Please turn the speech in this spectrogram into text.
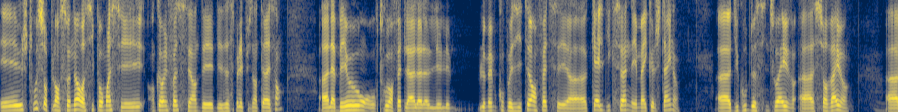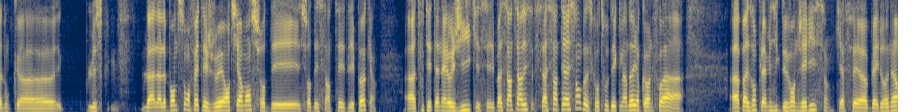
et je trouve sur le plan sonore aussi, pour moi, c'est encore une fois, c'est un des, aspects les plus intéressants. Euh, la BO, on retrouve en fait le, même compositeur, en fait, c'est euh, Kyle Dixon et Michael Stein du groupe de synthwave Survive. Donc la, bande son en fait est jouée entièrement sur des sur des synthés de l'époque. Tout est analogique et c'est bah, assez intéressant parce qu'on retrouve des clins d'œil encore une fois à, par exemple la musique de Vangelis hein, qui a fait Blade Runner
